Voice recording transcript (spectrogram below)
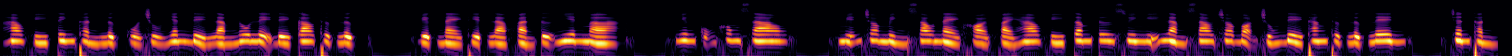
Hao phí tinh thần lực của chủ nhân để làm nô lệ đề cao thực lực. Việc này thiệt là phản tự nhiên mà. Nhưng cũng không sao. Miễn cho mình sau này khỏi phải hao phí tâm tư suy nghĩ làm sao cho bọn chúng đề thăng thực lực lên. Chân thần.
